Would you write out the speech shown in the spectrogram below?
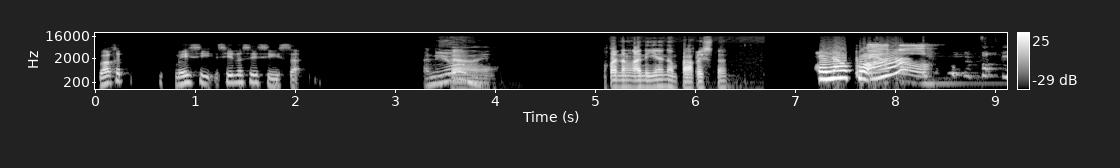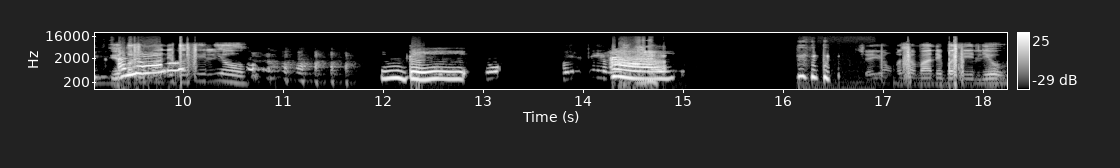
Bakit? May si sino si Sisa? Ano yun? Dahil. Ako ng ano yan, ng Pakistan. hello po, ha? ano? Ano? Hindi. Hi. Siya yung kasama ni Basilio.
